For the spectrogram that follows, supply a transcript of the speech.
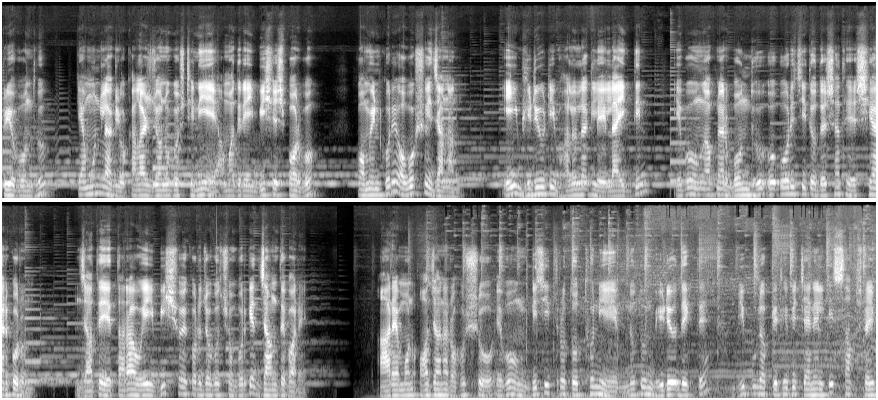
প্রিয় বন্ধু, কেমন লাগল কালার জনগোষ্ঠী নিয়ে আমাদের এই বিশেষ পর্ব? কমেন্ট করে অবশ্যই জানান। এই ভিডিওটি ভালো লাগলে লাইক দিন এবং আপনার বন্ধু ও পরিচিতদের সাথে শেয়ার করুন, যাতে তারাও এই বিস্ময়কর জগৎ সম্পর্কে জানতে পারে। আর এমন অজানা রহস্য এবং বিচিত্র তথ্য নিয়ে নতুন ভিডিও দেখতে বিপুলা পৃথিবী চ্যানেলটি সাবস্ক্রাইব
